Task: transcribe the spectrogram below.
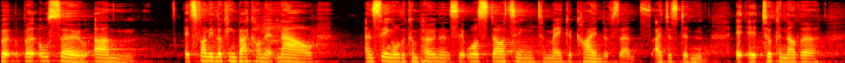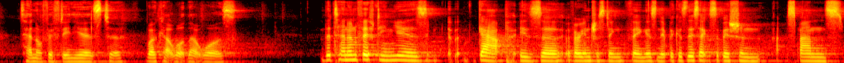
but, but also, um, it's funny looking back on it now and seeing all the components, it was starting to make a kind of sense. I just didn't, it, it took another 10 or 15 years to work out what that was. The 10 and 15 years gap is a, a, very interesting thing, isn't it? Because this exhibition spans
